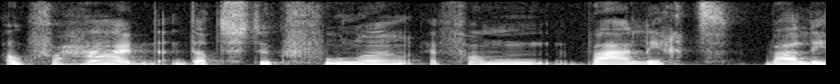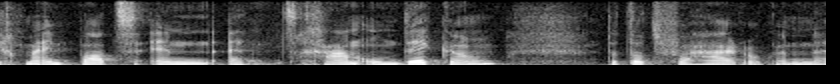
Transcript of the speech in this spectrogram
ook voor haar, dat stuk voelen van waar ligt, waar ligt mijn pad en het gaan ontdekken, dat dat voor haar ook een, uh,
